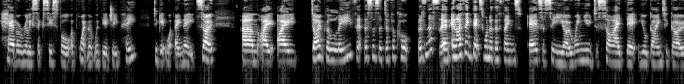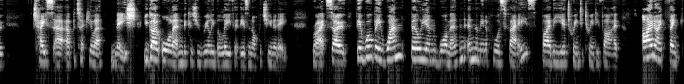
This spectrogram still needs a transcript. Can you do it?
have a really successful appointment with their GP to get what they need. So um, I I don't believe that this is a difficult business. And, and I think that's one of the things as a CEO, when you decide that you're going to go chase a, a particular niche, you go all in because you really believe that there's an opportunity, right? So there will be 1 billion women in the menopause phase by the year 2025. I don't think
